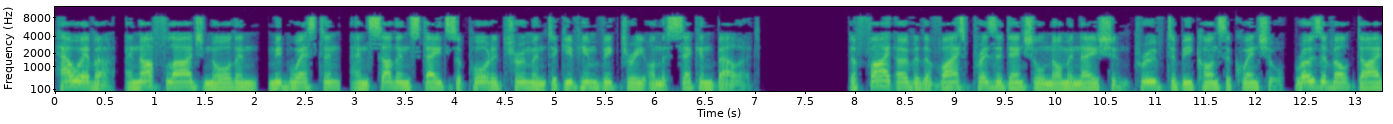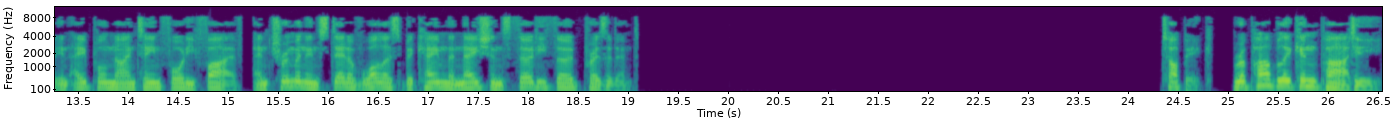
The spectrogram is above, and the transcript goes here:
However, enough large northern, midwestern, and southern states supported Truman to give him victory on the second ballot. The fight over the vice presidential nomination proved to be consequential. Roosevelt died in April 1945, and Truman instead of Wallace became the nation's 33rd president. Republican Party.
